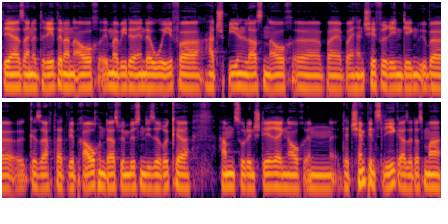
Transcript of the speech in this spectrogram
der seine Drähte dann auch immer wieder in der UEFA hat spielen lassen, auch äh, bei, bei Herrn Schäferin gegenüber gesagt hat, wir brauchen das, wir müssen diese Rückkehr haben zu den Stehrängen auch in der Champions League. Also das mal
